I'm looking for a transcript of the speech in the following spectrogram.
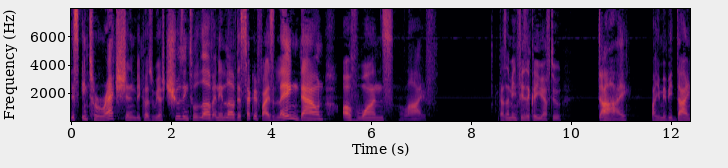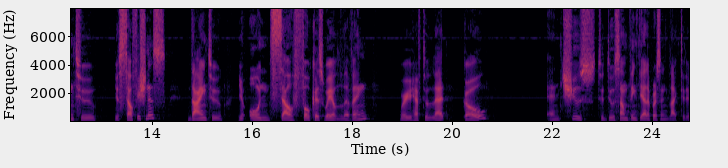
this interaction because we are choosing to love, and in love, the sacrifice, laying down of one's life. Doesn't mean physically you have to die, but you may be dying to your selfishness, dying to your own self focused way of living, where you have to let go and choose to do something the other person would like to do.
